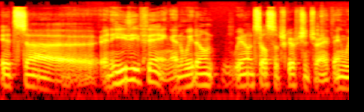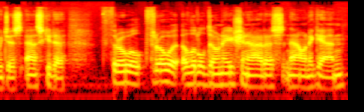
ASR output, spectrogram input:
it's uh, an easy thing, and we don't we don't sell subscriptions or anything. We just ask you to throw a, throw a, little donation at us now and again.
